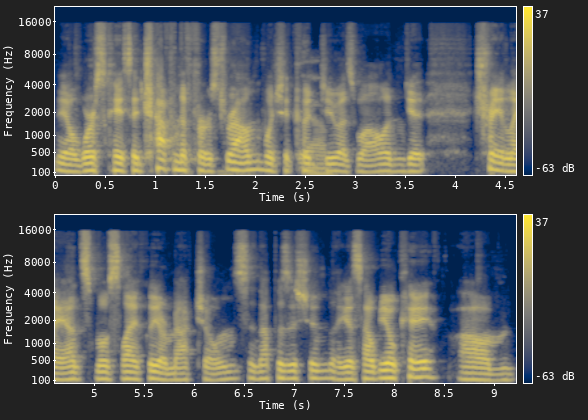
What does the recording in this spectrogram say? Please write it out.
you know, worst case, they draft in the first round, which they could Yeah. do as well, and get Trey Lance most likely or Mac Jones in that position. I guess that'll be okay. Um,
